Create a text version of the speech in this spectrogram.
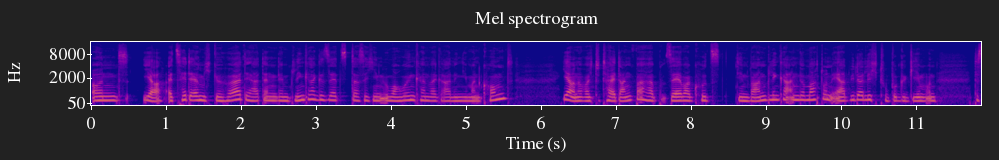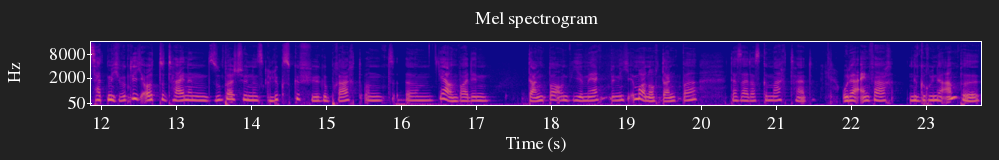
und ja, als hätte er mich gehört. Der hat dann den Blinker gesetzt, dass ich ihn überholen kann, weil gerade niemand kommt. Ja, und da war ich total dankbar, habe selber kurz den Warnblinker angemacht und er hat wieder Lichthupe gegeben und das hat mich wirklich auch total ein super schönes Glücksgefühl gebracht und ähm, ja, und war den dankbar und wie ihr merkt, bin ich immer noch dankbar, dass er das gemacht hat. Oder einfach eine grüne Ampel.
